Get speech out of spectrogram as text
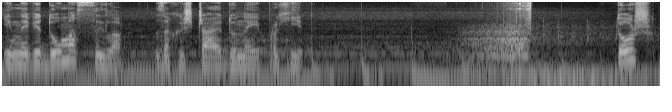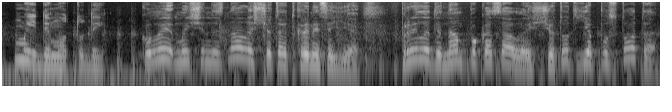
І невідома сила захищає до неї прохід. Тож ми йдемо туди. Коли ми ще не знали, що та криниця є, прилади нам показали, що тут є пустота,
